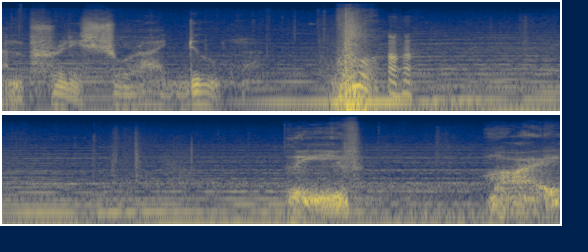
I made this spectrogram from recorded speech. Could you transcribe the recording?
I'm pretty sure I do. Aha. Leave my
